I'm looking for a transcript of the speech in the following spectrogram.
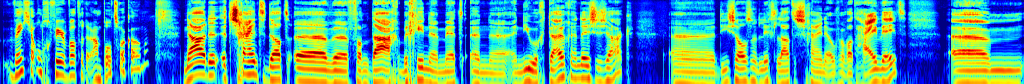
Weet je ongeveer wat er aan bod zal komen? Nou, de, het schijnt dat uh, we vandaag beginnen met een, uh, een nieuwe getuige in deze zaak. Die zal zijn licht laten schijnen over wat hij weet. Um,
